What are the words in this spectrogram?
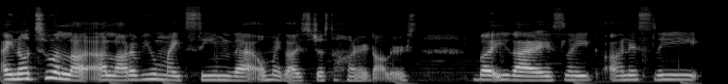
I know to a lot a lot of you might seem that oh my god it's just a hundred dollars. But you guys, like honestly,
